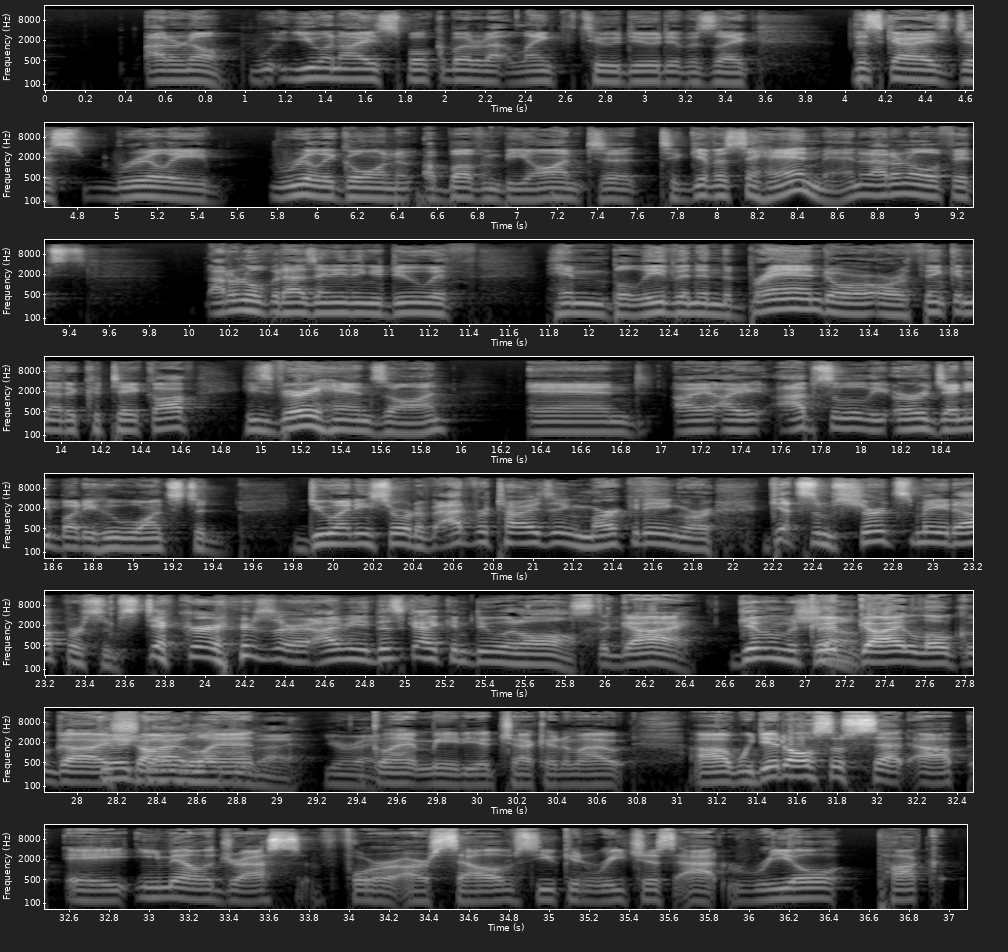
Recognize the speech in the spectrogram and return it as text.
I don't know. You and I spoke about it at length too, dude. It was like this guy's just really, really going above and beyond to to give us a hand, man. And I don't know if it's, I don't know if it has anything to do with him believing in the brand or or thinking that it could take off. He's very hands on. And I, I absolutely urge anybody who wants to do any sort of advertising, marketing, or get some shirts made up or some stickers, or I mean, this guy can do it all. it's the guy. Give him a Good shout. guy, local guy, Good Sean guy, Gallant. guy. You're right. Gallant Media, checking him out. Uh, we did also set up a email address for ourselves. You can reach us at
